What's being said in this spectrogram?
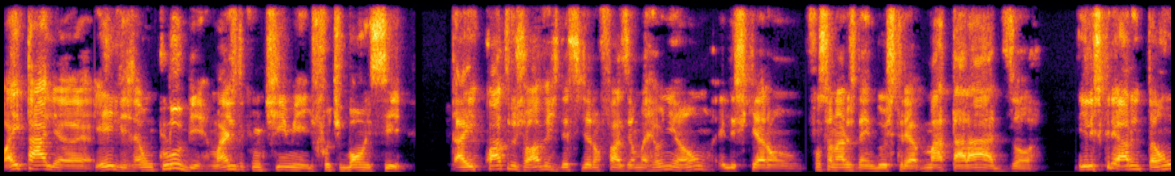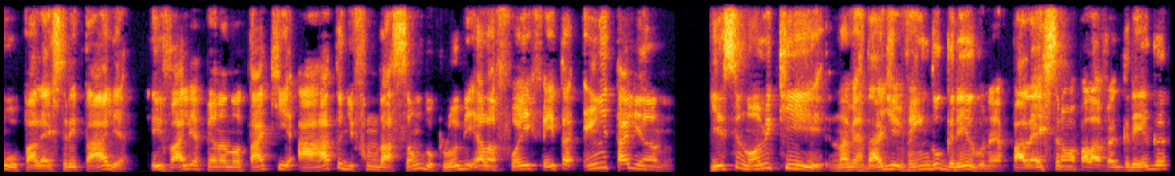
a Itália, eles, né, um clube, mais do que um time de futebol em si. Aí quatro jovens decidiram fazer uma reunião, eles que eram funcionários da indústria Matarazzo, e eles criaram então o Palestra Itália, e vale a pena notar que a ata de fundação do clube ela foi feita em italiano. E esse nome que, na verdade, vem do grego, né? Palestra é uma palavra grega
